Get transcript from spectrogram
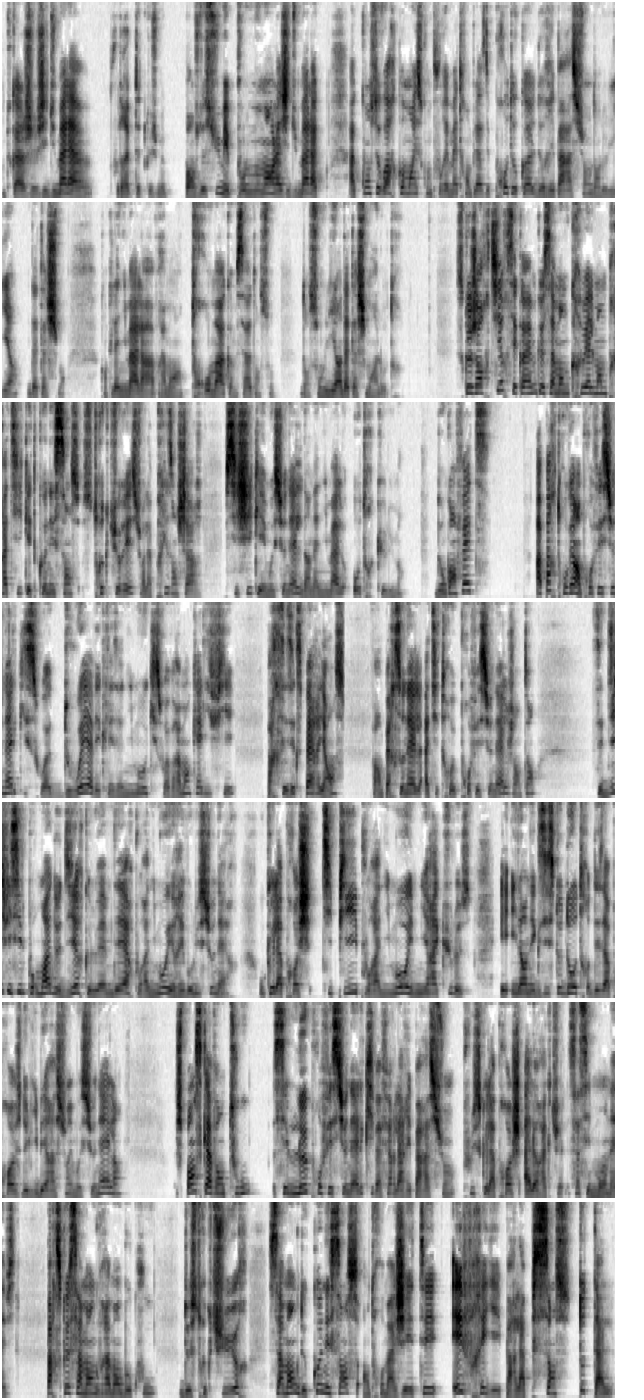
En tout cas j'ai du mal à... Faudrait peut-être que je me penche dessus, mais pour le moment là j'ai du mal à, à concevoir comment est-ce qu'on pourrait mettre en place des protocoles de réparation dans le lien d'attachement. Quand l'animal a vraiment un trauma comme ça dans son dans son lien d'attachement à l'autre. Ce que j'en retire, c'est quand même que ça manque cruellement de pratique et de connaissances structurées sur la prise en charge psychique et émotionnelle d'un animal autre que l'humain. Donc en fait, à part trouver un professionnel qui soit doué avec les animaux, qui soit vraiment qualifié par ses expériences, enfin personnelles à titre professionnel, j'entends, c'est difficile pour moi de dire que le MDR pour animaux est révolutionnaire ou que l'approche Tipeee pour animaux est miraculeuse. Et il en existe d'autres, des approches de libération émotionnelle. Hein. Je pense qu'avant tout, c'est le professionnel qui va faire la réparation plus que l'approche à l'heure actuelle. Ça, c'est mon avis. Parce que ça manque vraiment beaucoup de structure, ça manque de connaissances en trauma. J'ai été effrayée par l'absence totale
